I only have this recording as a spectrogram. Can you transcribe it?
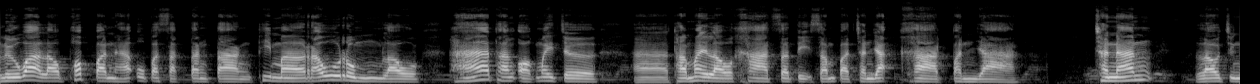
หรือว่าเราพบปัญหาอุปสรรคต่างๆ ที่มาเร้ารุมเราหาทางออกไม่เจออาทำให้เราขาดสติสัมปชัญญะขาดปัญญา ฉะนั้นเราจึง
